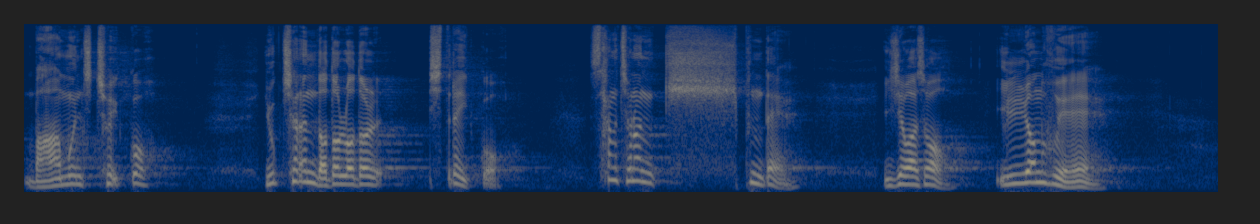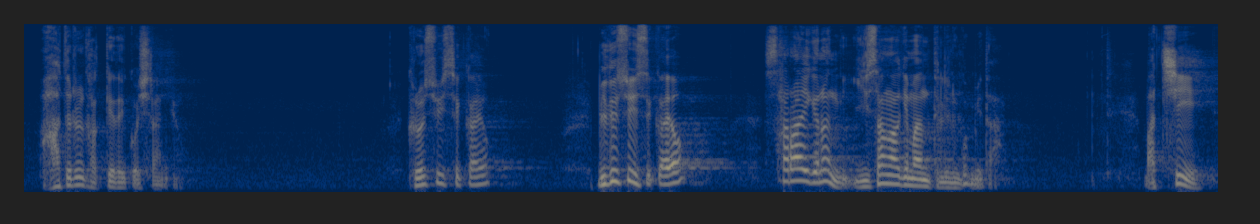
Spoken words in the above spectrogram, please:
마음은 지쳐 있고 육체는 너덜너덜 시들어 있고 상처는 깊은데 이제 와서 1년 후에 아들을 갖게 될 것이라니요. 그럴 수 있을까요? 믿을 수 있을까요? 사라에게는 이상하게만 들리는 겁니다. 마치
